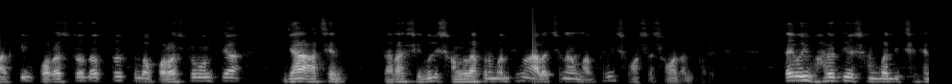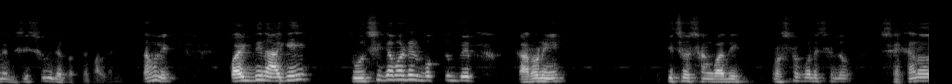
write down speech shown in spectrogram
মার্কিন পররাষ্ট্র দপ্তর কিংবা পররাষ্ট্রমন্ত্রী যারা আছেন, তারা সেগুলি সংলাপের মাধ্যমে, আলোচনার মাধ্যমে সমস্যার সমাধান করেন তাই ওই ভারতীয় সাংবাদিক সেখানে বেশি সুবিধা করতে পারলেন তাহলে কয়েকদিন আগে তুলসী গাবার্ডের বক্তব্যের কারণে কিছু সাংবাদিক প্রশ্ন করেছিল, সেখানেও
